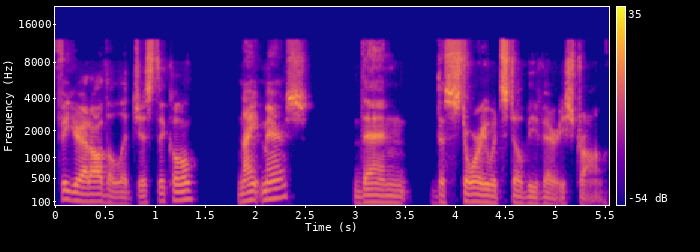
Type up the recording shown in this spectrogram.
figure out all the logistical nightmares, then the story would still be very strong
